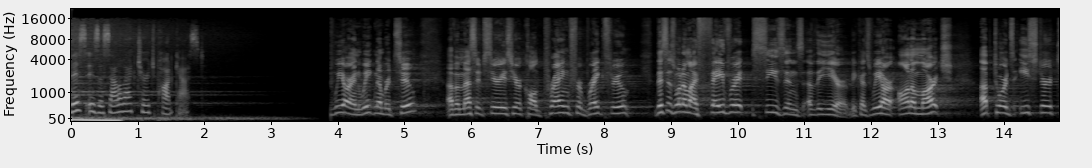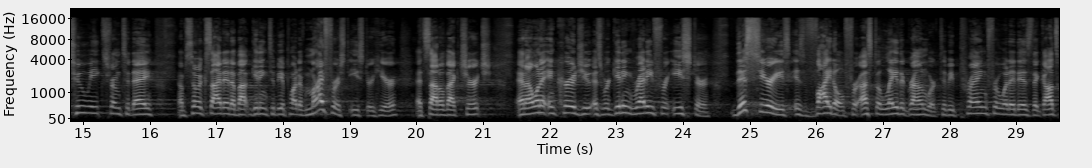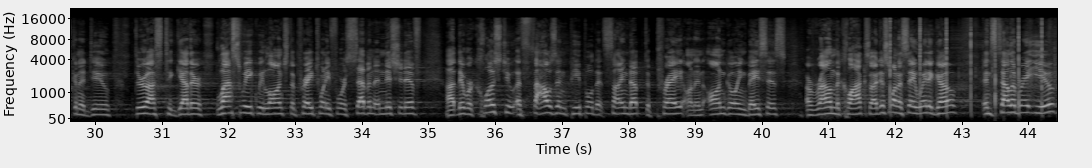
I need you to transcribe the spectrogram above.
This is a Saddleback Church podcast. We are in week number two of a message series here called Praying for Breakthrough. This is one of my favorite seasons of the year because we are on a march up towards Easter two weeks from today. I'm so excited about getting to be a part of my first Easter here at Saddleback Church. And I want to encourage you as we're getting ready for Easter, this series is vital for us to lay the groundwork, to be praying for what it is that God's going to do through us together. Last week, we launched the Pray 24 7 initiative. Uh, there were close to a thousand people that signed up to pray on an ongoing basis around the clock. So I just want to say, way to go and celebrate you.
